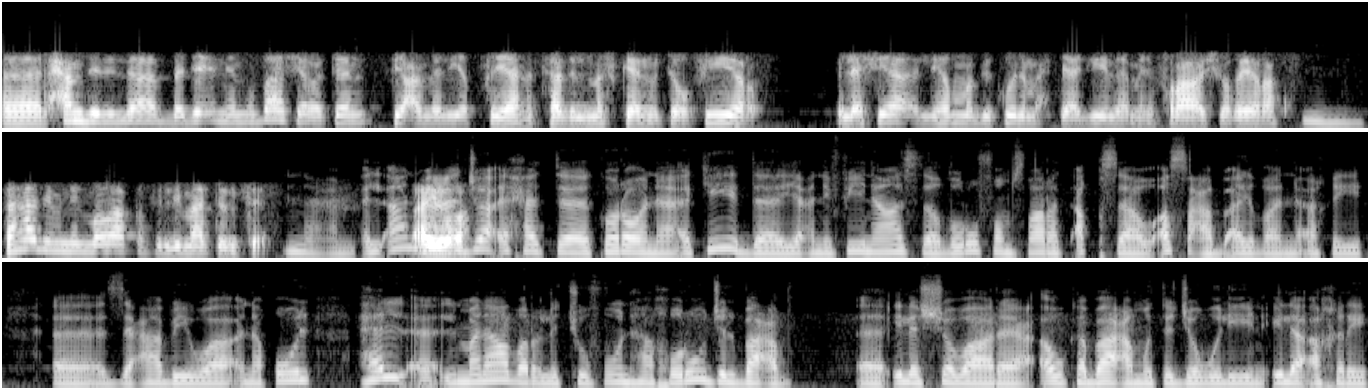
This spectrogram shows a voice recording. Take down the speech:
آه الحمد لله بدأنا مباشرة في عملية صيانة هذا المسكن وتوفير الأشياء اللي هم بيكونوا محتاجين لها من فراش وغيره. فهذه من المواقف اللي ما تنسى. نعم. الآن أيوة. مع جائحة كورونا أكيد يعني في ناس ظروفهم صارت أقسى وأصعب أيضا أخي آه، الزعابي. ونقول هل المناظر اللي تشوفونها خروج البعض آه، إلى الشوارع أو كباعة متجولين إلى آخره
